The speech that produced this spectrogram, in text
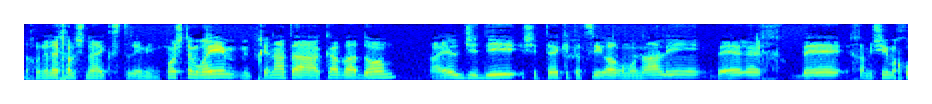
אנחנו נלך על שני ה extreme-ים. כמו שאתם רואים, מבחינת הקו האדום, ה-LGD שיתק את הציר ההורמונלי בערך ב-50%.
